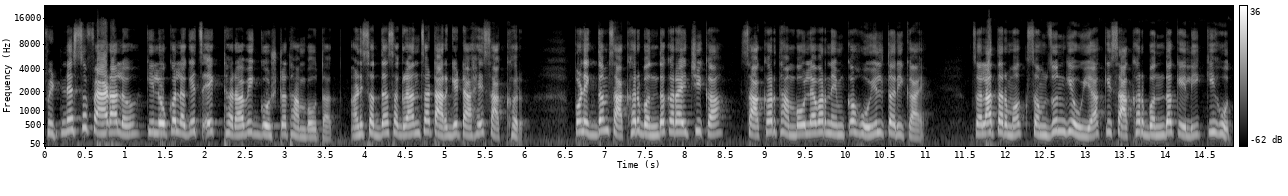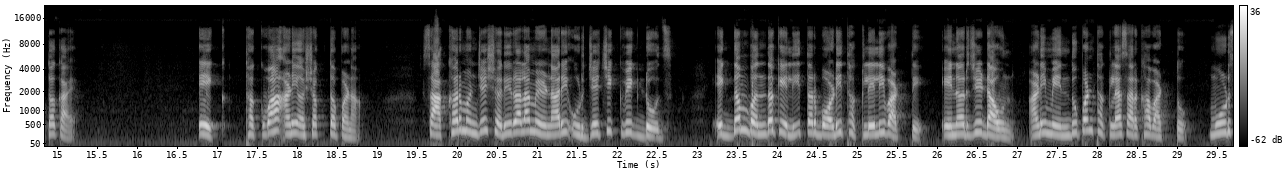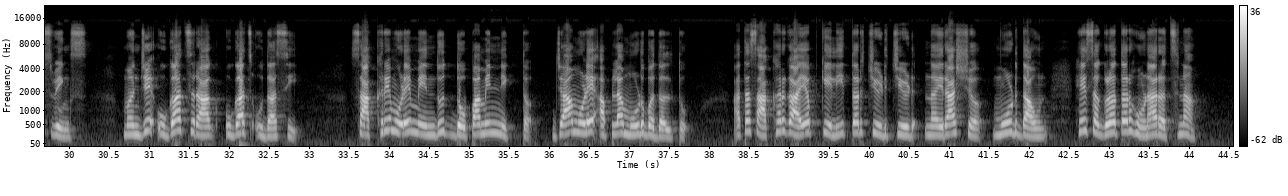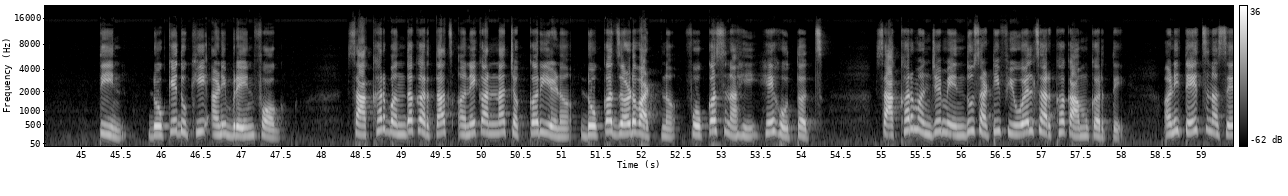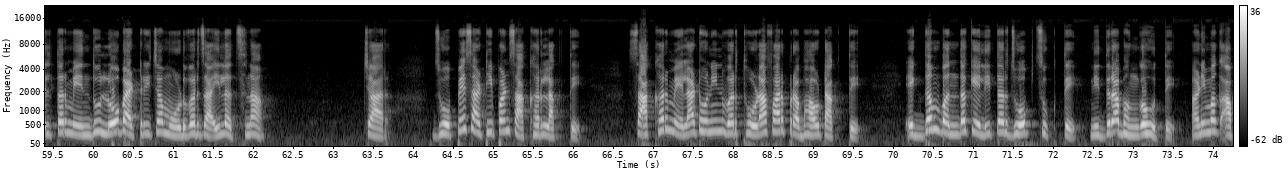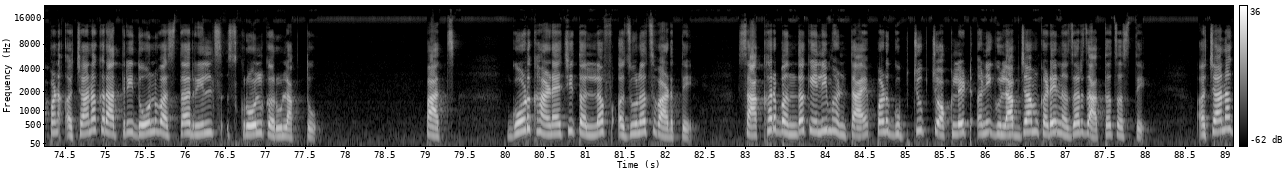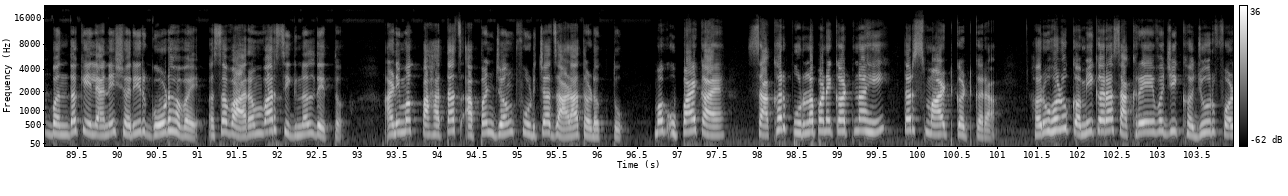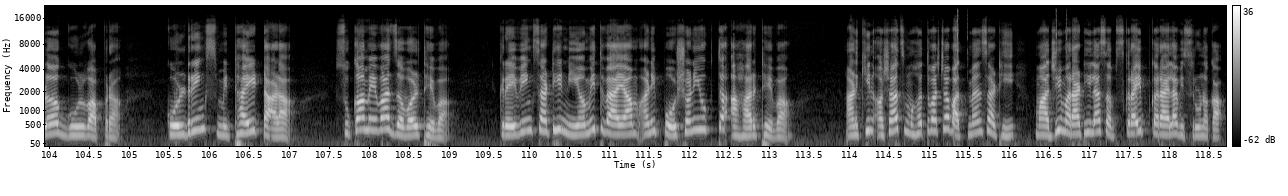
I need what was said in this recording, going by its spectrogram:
फिटनेसचं fad आलं की लोक लगेच एक ठराविक गोष्ट थांबवतात. आणि सध्या सगळ्यांचा टार्गेट आहे साखर. पण एकदम साखर बंद करायची का? साखर थांबवल्यावर नेमकं होईल तरी काय? चला तर मग समजून घेऊया की साखर बंद केली की होतं काय. एक थकवा आणि अशक्तपणा. साखर म्हणजे शरीराला मिळणारी ऊर्जेची क्विक डोज एकदम बंद केली तर बॉडी थकलेली वाटते. एनर्जी डाऊन आणि मेंदू पण थकल्यासारखा वाटतो. मूड स्विंग्स म्हणजे उगाच राग उगाच उदासी. साखरेमुळे मेंदूत डोपामिन निघतं ज्यामुळे आपला मूड बदलतो. आता साखर गायब केली तर चिडचिड नैराश्य मूड डाऊन हे सगळं तर होणारच ना? तीन डोकेदुखी आणि ब्रेन फॉग. साखर बंद करताच अनेकांना चक्कर येणं डोकं जड वाटणं फोकस नाही हे होतंच. साखर म्हणजे मेंदूसाठी फ्युएलसारखं काम करते. आणि तेच नसेल तर मेंदू लो बॅटरीच्या मोडवर जाईलच ना. चार. झोपेसाठी पण साखर लागते. साखर मेलाटोनिनवर थोडाफार प्रभाव टाकते. एकदम बंद केली तर झोप चुकते निद्राभंग होते आणि मग आपण अचानक रात्री दोन वाजता रील्स स्क्रोल करू लागतो. पाच. गोड खाण्याची तल्लफ अजूनच वाढते. साखर बंद केली म्हणताय पण गुपचूप चॉकलेट आणि गुलाबजामकडे नजर जातच असते. अचानक बंद केल्याने शरीर गोड हवंय असं वारंवार सिग्नल देतं. आणि मग पाहताच आपण जंक फूडच्या जाळात अडकतो मग उपाय काय? साखर पूर्णपणे कट नाही तर स्मार्ट कट करा. हळूहळू कमी करा साखरेऐवजी खजूर फळं गूळ वापरा. कोल्ड्रिंक्स मिठाई टाळा. सुकामेवा जवळ ठेवा. क्रेविंगसाठी नियमित व्यायाम आणि पोषणयुक्त आहार ठेवा. आणखीन अशाच महत्त्वाच्या बातम्यांसाठी माझी मराठीला सबस्क्राईब करायला विसरू नका.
